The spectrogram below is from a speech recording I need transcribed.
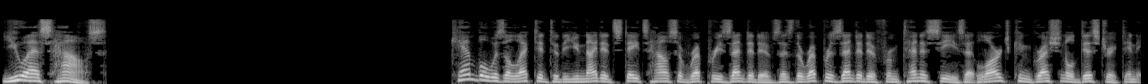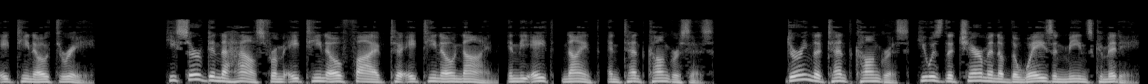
U.S. House Campbell was elected to the United States House of Representatives as the representative from Tennessee's at-large congressional district in 1803. He served in the House from 1805 to 1809, in the 8th, 9th, and 10th Congresses. During the 10th Congress, he was the chairman of the Ways and Means Committee.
